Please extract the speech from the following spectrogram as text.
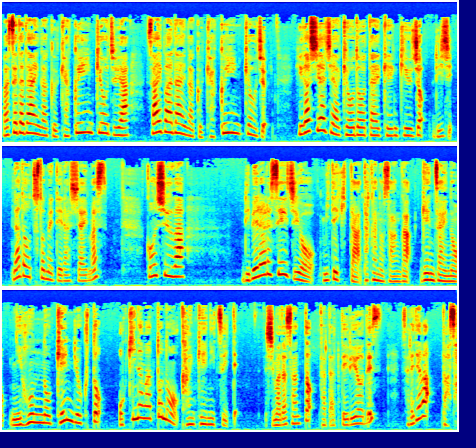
早稲田大学客員教授やサイバー大学客員教授東アジア共同体研究所理事などを務めていらっしゃいます。今週はリベラル政治を見てきた高野さんが現在の日本の権力と沖縄との関係について島田さんと語っているようです。それではどうぞ。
